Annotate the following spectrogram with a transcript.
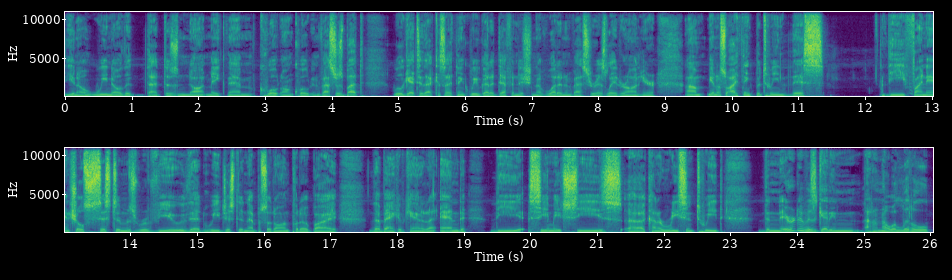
you know, we know that that does not make them quote unquote investors. But we'll get to that because I think we've got a definition of what an investor is later on here. Um, you know, so I think between this the financial systems review that we just did an episode on, put out by the Bank of Canada, and the CMHC's uh, kind of recent tweet. The narrative is getting, I don't know, a little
